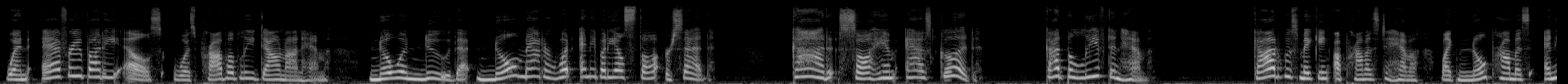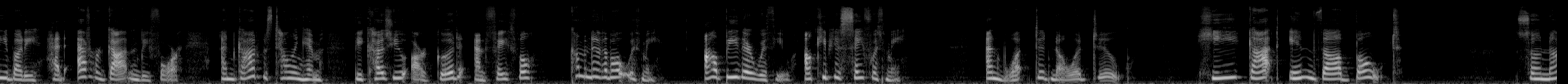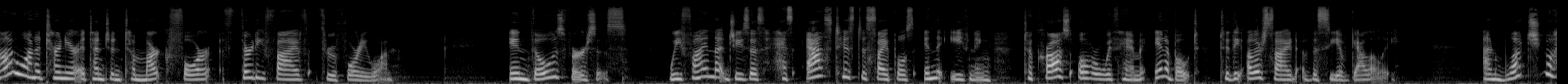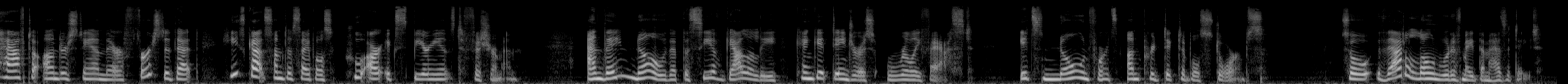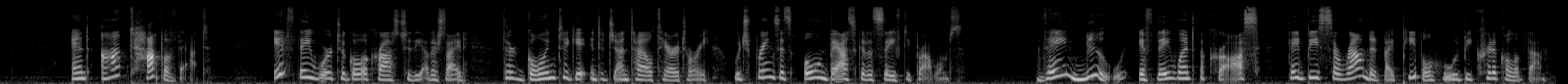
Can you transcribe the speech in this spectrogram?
When everybody else was probably down on him, Noah knew that no matter what anybody else thought or said, God saw him as good. God believed in him. God was making a promise to him like no promise anybody had ever gotten before. And God was telling him, Because you are good and faithful, come into the boat with me. I'll be there with you. I'll keep you safe with me. And what did Noah do? He got in the boat. So now I want to turn your attention to Mark 4 35 through 41. In those verses, we find that Jesus has asked his disciples in the evening to cross over with him in a boat to the other side of the Sea of Galilee. And what you have to understand there first is that he's got some disciples who are experienced fishermen. And they know that the Sea of Galilee can get dangerous really fast. It's known for its unpredictable storms. So that alone would have made them hesitate. And on top of that, if they were to go across to the other side, they're going to get into Gentile territory, which brings its own basket of safety problems. They knew if they went across, they'd be surrounded by people who would be critical of them.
